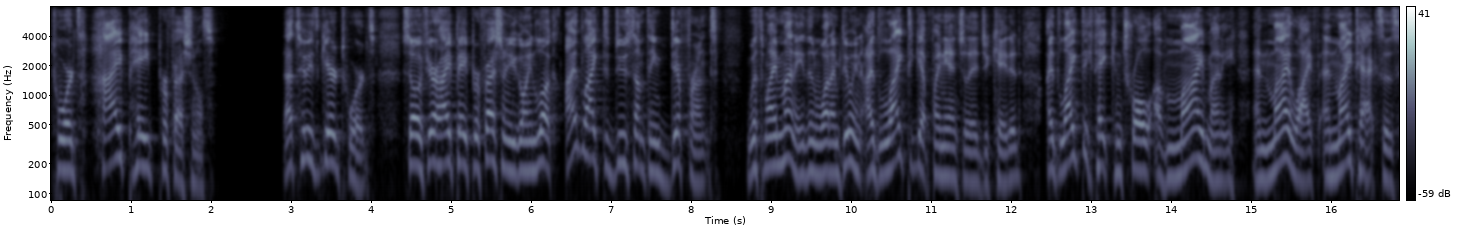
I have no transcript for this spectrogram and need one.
towards high paid professionals. That's who he's geared towards. So if you're a high paid professional, you're going, look, I'd like to do something different with my money than what I'm doing. I'd like to get financially educated. I'd like to take control of my money and my life and my taxes.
